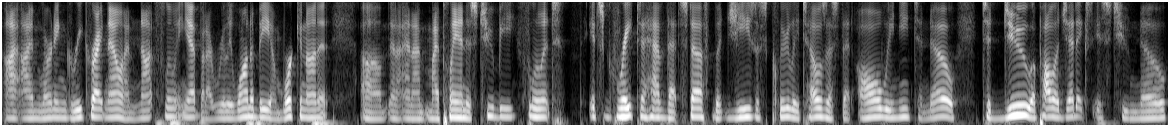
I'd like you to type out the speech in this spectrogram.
I, am learning Greek right now. I'm not fluent yet, but I really want to be. I'm working on it. Um, and and I'm, my plan is to be fluent. It's great to have that stuff, but Jesus clearly tells us that all we need to know to do apologetics is to know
